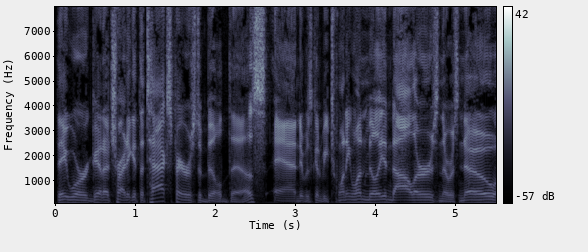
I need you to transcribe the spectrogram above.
they were going to try to get the taxpayers to build this, and it was going to be $21 million, and there was no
